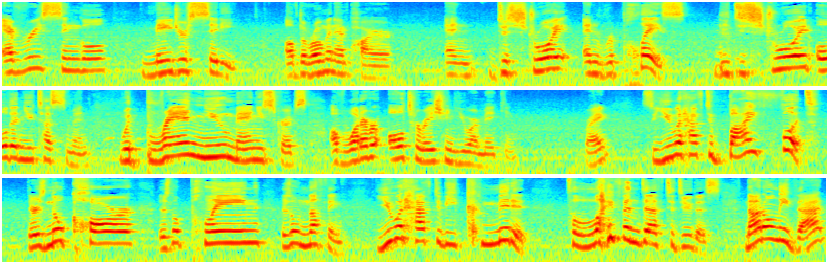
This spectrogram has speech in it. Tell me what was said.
every single major city of the Roman Empire and destroy and replace the destroyed Old and New Testament with brand new manuscripts of whatever alteration you are making, right? So you would have to by foot. There's no car, there's no plane, there's no nothing. You would have to be committed to life and death to do this. Not only that,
